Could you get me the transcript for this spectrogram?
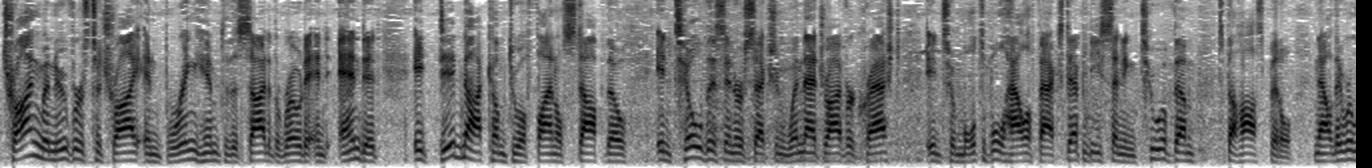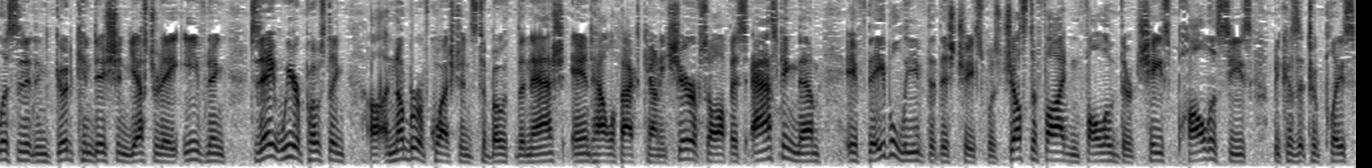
trying maneuvers to try and bring him to the side of the road and end it. It did not come to a final stop, though, until this intersection when that driver crashed into multiple Halifax deputies, sending two of them to the hospital. Now, they were listed in good condition yesterday evening. Today, we are posting uh, a number of questions to both the Nash and Halifax County Sheriff's Office, asking them if they believe that this chase was justified and followed their chase policies because it took place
